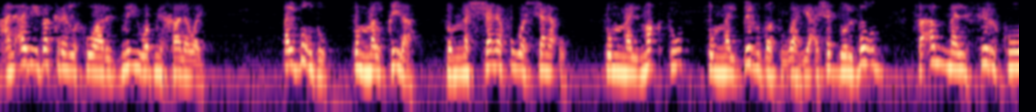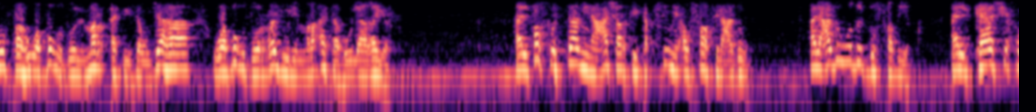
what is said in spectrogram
عن أبي بكر الخوارزمي وابن خالوي. البغض ثم القلة. ثم الشنف والشنأ ثم المقت ثم البغضة وهي أشد البغض. فأما الفرك فهو بغض المرأة زوجها وبغض الرجل امرأته لا غير. الفصل الثامن عشر في تقسيم أوصاف العدو. العدو ضد الصديق الكاشح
